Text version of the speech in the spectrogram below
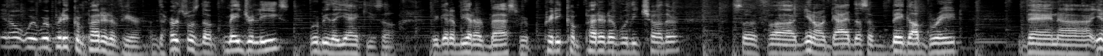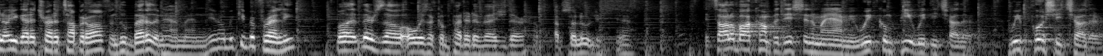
You know, we're, we're pretty competitive here. If the Hertz was the major leagues, we'll be the Yankees. So we got to be at our best. We're pretty competitive with each other. So if, uh, you know, a guy does a big upgrade, then, uh, you know, you got to try to top it off and do better than him. And, you know, we keep it friendly, but there's uh, always a competitive edge there. Absolutely, yeah. It's all about competition in Miami. We compete with each other. We push each other.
